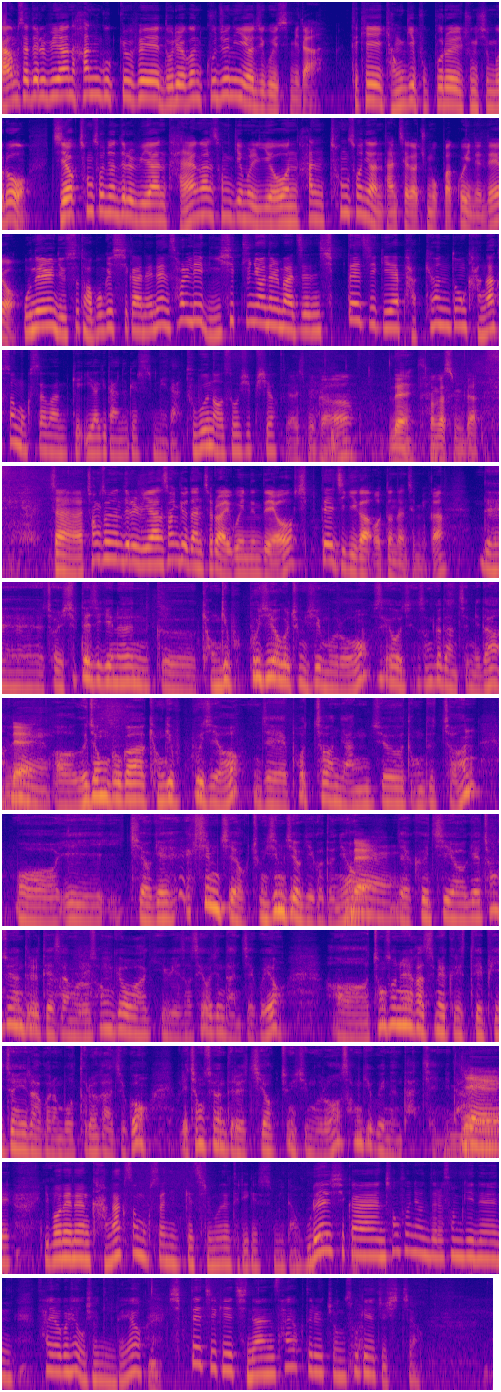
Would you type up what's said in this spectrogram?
다음 세대를 위한 한국교회의 노력은 꾸준히 이어지고 있습니다. 특히 경기 북부를 중심으로 지역 청소년들을 위한 다양한 섬김을 이어온 한 청소년 단체가 주목받고 있는데요. 오늘 뉴스 더보기 시간에는 설립 20주년을 맞은 10대 지기의 박현동 강학성 목사와 함께 이야기 나누겠습니다. 두 분 어서 오십시오. 안녕하십니까? 네, 반갑습니다. 자, 청소년들을 위한 선교 단체로 알고 있는데요. 10대 지기가 어떤 단체입니까? 네, 저희 10대 지기는 그 경기 북부 지역을 중심으로 세워진 선교 단체입니다. 네. 어, 의정부가 경기 북부 지역, 이제 포천, 양주, 동두천, 뭐 이 지역의 핵심 지역, 중심 지역이거든요. 네. 이제 그 지역의 청소년들을 대상으로 선교하기 위해서 세워진 단체고요. 어, 청소년의 가슴에 그리스도의 비전이라고 하는 모토를 가지고 우리 청소년들을 지역 중심으로 섬기고 있는 단체입니다. 예. 네. 이번에는 강학성 목사님께 질문을 드리겠습니다. 오랜 시간 청소년들을 섬기는 사역을 해 오셨는데요. 10대 지기의 지난 사역들을 좀 소개해 주시죠.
